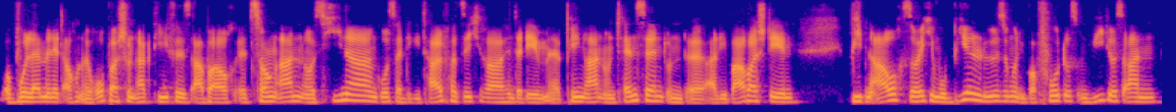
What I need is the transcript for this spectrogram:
obwohl Lemonade auch in Europa schon aktiv ist, aber auch äh, Zhong'an aus China, ein großer Digitalversicherer, hinter dem äh, Ping An und Tencent und äh, Alibaba stehen, bieten auch solche mobilen Lösungen über Fotos und Videos an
